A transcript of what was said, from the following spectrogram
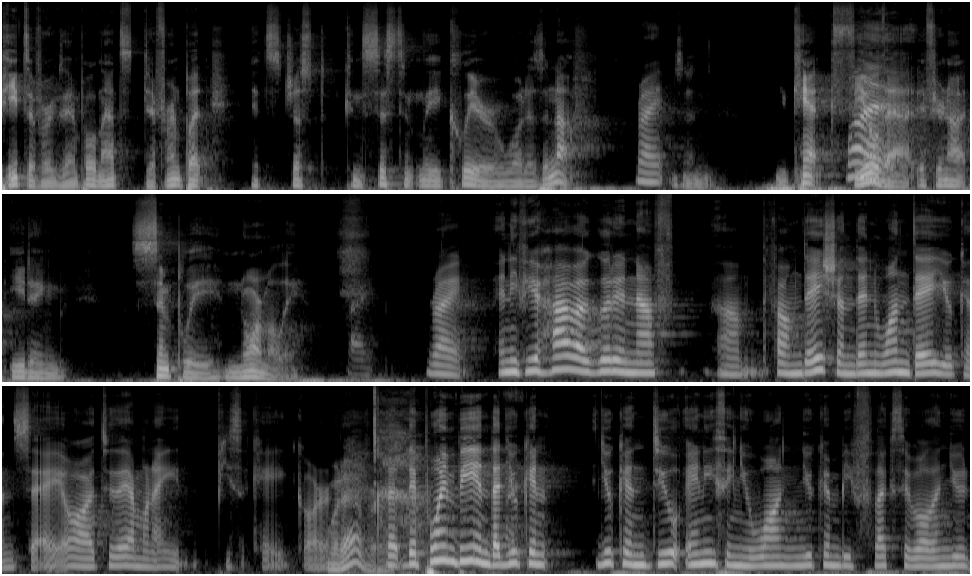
pizza, for example, and that's different, but it's just consistently clear what is enough. Right. And you can't feel Well, that if you're not eating simply normally. Right. And if you have a good enough um, foundation, then one day you can say, "Oh, today I'm gonna eat piece of cake," or Whatever. The, the point being that you can you can do anything you want. You can be flexible, and you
